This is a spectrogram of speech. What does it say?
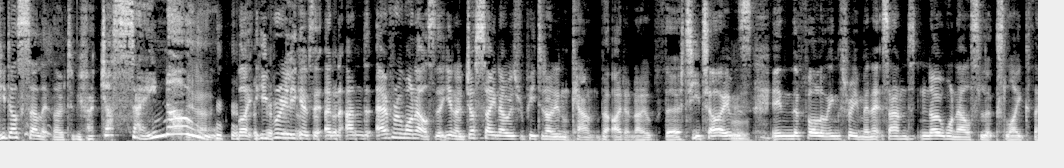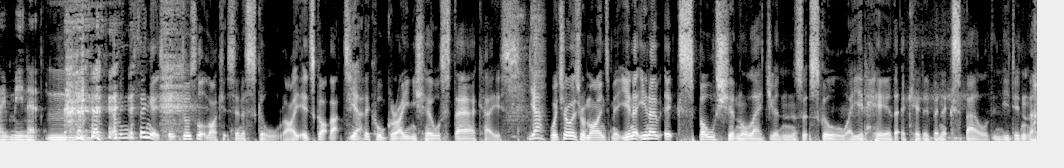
He does sell it though. To be fair, just say no. like he really gives it, and and everyone else that you know, just say no is repeated. I didn't count, but I don't know, thirty times hmm. in the following three minutes, and no one else looks like they mean it. Hmm. I mean, the thing is, it does look like it's in a school, right? It's got that Yeah. typical Grange Hill staircase, Yeah. which always reminds me, you know, you know, expulsion legends at school where you'd hear that a kid had been expelled and you didn't know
